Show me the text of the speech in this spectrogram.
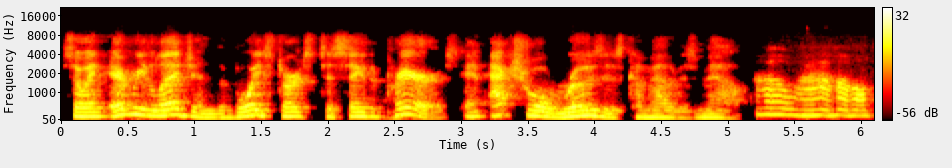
So in every legend, the boy starts to say the prayers, and actual roses come out of his mouth. Oh, wow.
